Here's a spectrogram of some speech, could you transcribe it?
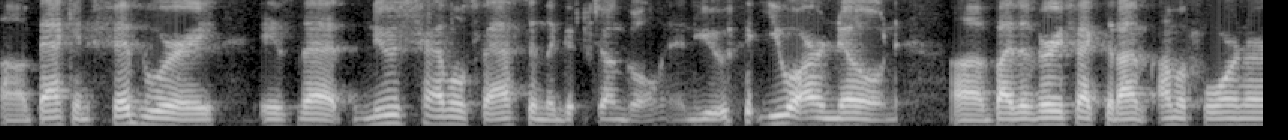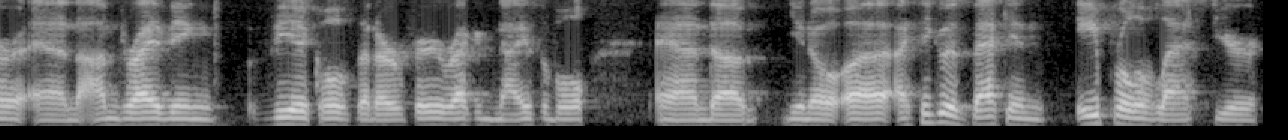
uh, back in February is that news travels fast in the jungle, and you you are known uh, by the very fact that I'm I'm a foreigner and I'm driving vehicles that are very recognizable. And uh, you know, uh, I think it was back in April of last year.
